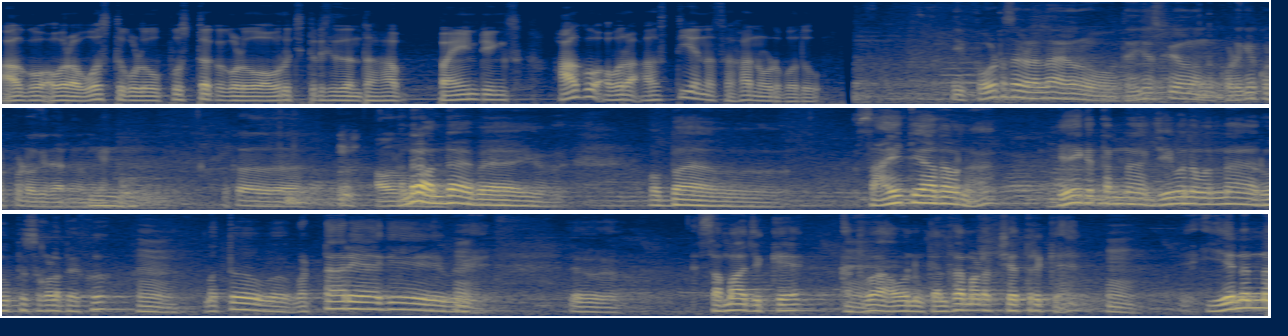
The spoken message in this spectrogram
ಹಾಗೂ ಅವರ ವಸ್ತುಗಳು, ಪುಸ್ತಕಗಳು, ಅವರು ಚಿತ್ರಿಸಿದಂತಹ ಪೈಂಟಿಂಗ್ಸ್ ಹಾಗೂ ಅವರ ಅಸ್ಥಿಯನ್ನು ಸಹ ನೋಡ್ಬೋದು. ಈ ಫೋಟೋಸ್ಗಳೆಲ್ಲ ಅವರು ತೇಜಸ್ವಿ ಅವರು ಒಂದು ಕೊಡುಗೆ ಕೊಟ್ಬಿಟ್ಟು ಹೋಗಿದ್ದಾರೆ ನಮಗೆ. ಬಿಕಾಸ್ ಅವರು ಅಂದರೆ ಒಂದು ಒಬ್ಬ ಸಾಹಿತಿ ಆದವನ ಹೇಗೆ ತನ್ನ ಜೀವನವನ್ನು ರೂಪಿಸಿಕೊಳ್ಬೇಕು ಮತ್ತು ಒಟ್ಟಾರೆಯಾಗಿ ಸಮಾಜಕ್ಕೆ ಅಥವಾ ಅವನು ಕೆಲಸ ಮಾಡೋ ಕ್ಷೇತ್ರಕ್ಕೆ ಏನನ್ನ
